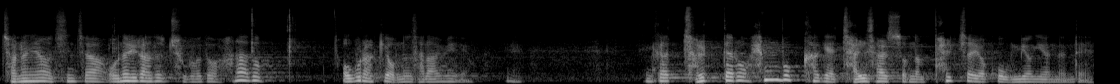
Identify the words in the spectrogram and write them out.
저는요 진짜 오늘이라도 죽어도 하나도 억울할 게 없는 사람이에요. 예. 그러니까 절대로 행복하게 잘 살 수 없는 팔자였고 운명이었는데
